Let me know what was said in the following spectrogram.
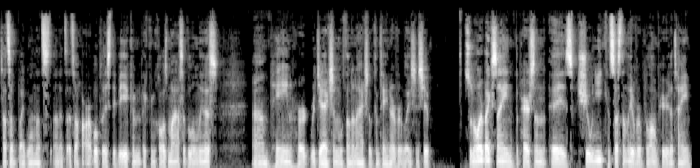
So that's a big one. That's and it's, it's a horrible place to be. It can it can cause massive loneliness, um, pain, hurt, rejection within an actual container of a relationship. So another big sign the person is showing you consistently over a prolonged period of time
